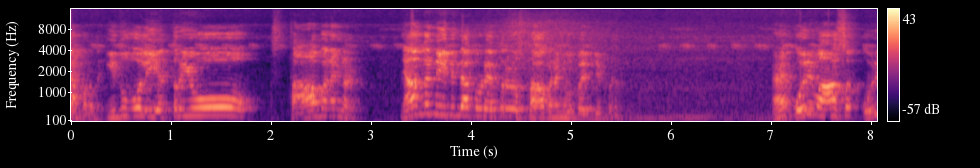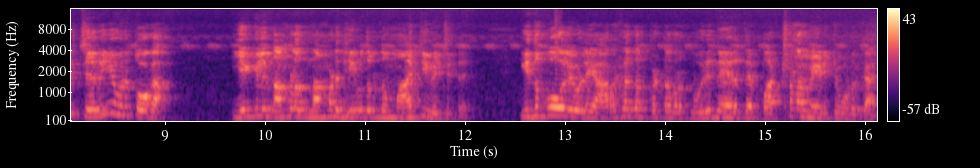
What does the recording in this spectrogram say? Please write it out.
ഞാൻ പറഞ്ഞത്. ഇതുപോലെ എത്രയോ സ്ഥാപനങ്ങൾ ഞാൻ തന്നെ ഇതിന്റെ അകത്തോടെ എത്രയോ സ്ഥാപനങ്ങൾ പരിചയപ്പെടുത്തി ഒരു മാസം ഒരു ചെറിയൊരു തുക എങ്കിലും നമ്മൾ നമ്മുടെ ജീവിതത്തിൽ നിന്ന് മാറ്റി വെച്ചിട്ട് ഇതുപോലെയുള്ള അർഹതപ്പെട്ടവർക്ക് ഒരു നേരത്തെ ഭക്ഷണം മേടിച്ചു കൊടുക്കാൻ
